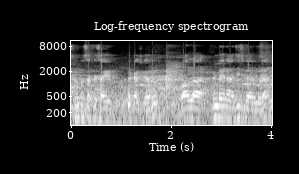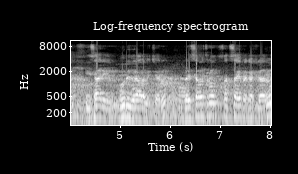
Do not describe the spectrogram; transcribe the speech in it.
సింపు సత్యసాయి ప్రకాష్ గారు వాళ్ళ ఫ్రెండ్ అయిన అజీజ్ గారు కూడా ఈసారి ఊరి విరాళం ఇచ్చారు. ప్రతి సంవత్సరం సత్యసాయి ప్రకాష్ గారు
